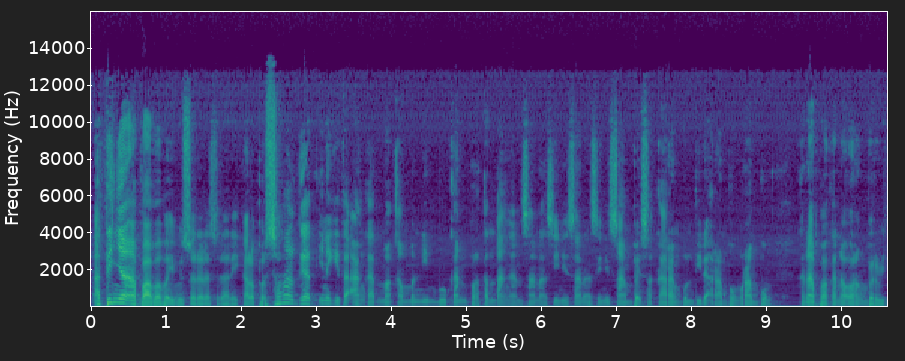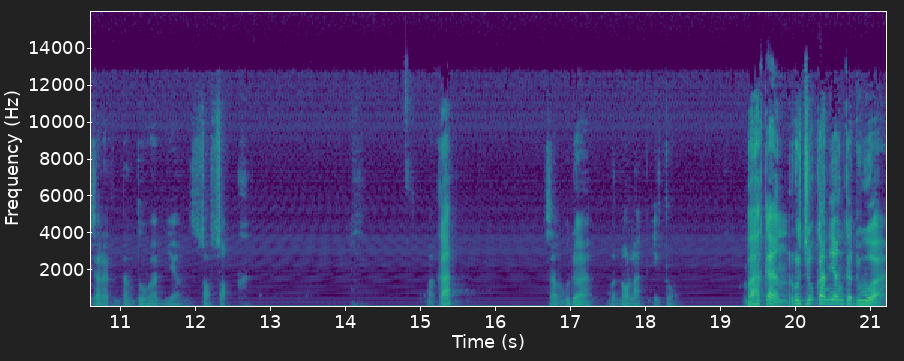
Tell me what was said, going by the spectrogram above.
Artinya apa Bapak Ibu Saudara-saudari? Kalau personal God ini kita angkat maka menimbulkan pertentangan sana sini sana sini sampai sekarang pun tidak rampung-rampung. Kenapa? Karena orang berbicara tentang Tuhan yang sosok. Maka Sang Buddha menolak itu. Bahkan rujukan yang kedua,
